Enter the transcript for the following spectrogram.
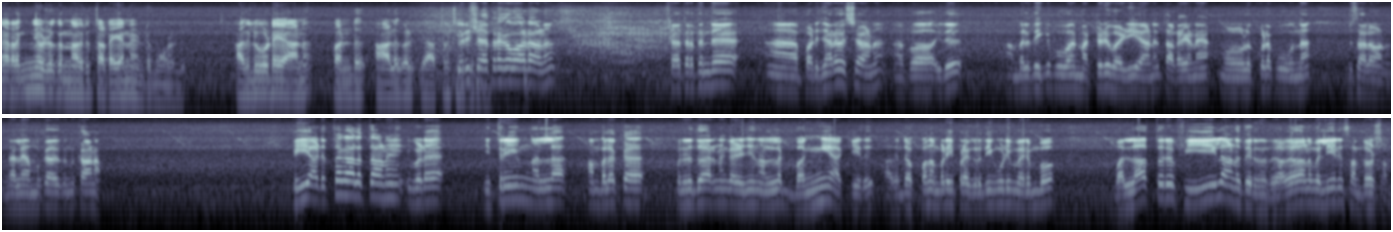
നിറഞ്ഞൊഴുകുന്ന ഒരു തടയണയുണ്ട് മുകളിൽ. അതിലൂടെയാണ് പണ്ട് ആളുകൾ യാത്ര ചെയ്യുന്നത് ചെയ്തത് ക്ഷേത്ര കവാടാണ് ക്ഷേത്രത്തിന്റെ പടിഞ്ഞാറ് വശമാണ്. അപ്പോൾ ഇത് അമ്പലത്തേക്ക് പോകാൻ മറ്റൊരു വഴിയാണ് തടയണ മുകളിൽ കൂടെ പോകുന്ന ഒരു സ്ഥലമാണ്. എന്നാലും നമുക്ക് അതൊന്ന് കാണാം. ഈ അടുത്ത കാലത്താണ് ഇവിടെ ഇത്രയും നല്ല അമ്പലമൊക്കെ പുനരുദ്ധാരണം കഴിഞ്ഞ് നല്ല ഭംഗിയാക്കിയത്. അതിന്റെ ഒപ്പം നമ്മുടെ ഈ പ്രകൃതിയും കൂടി വരുമ്പോൾ വല്ലാത്തൊരു ഫീലാണ് തരുന്നത്. അതാണ് വലിയൊരു സന്തോഷം.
